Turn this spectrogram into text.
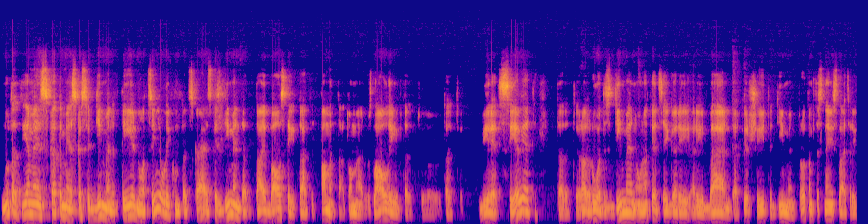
Nu, tad, ja mēs skatāmies, kas ir ģimene tīri no civila likuma, tad skaidrs, ka ģimene tad, tā ir balstīta pamatā tomēr uz laulību. Tad, tad vīrietis, sieviete, Tātad rodas ģimene un, attiecīgi, arī, arī bērni. Tātad ir šī ģimene. Protams, tas neizslēdz arī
